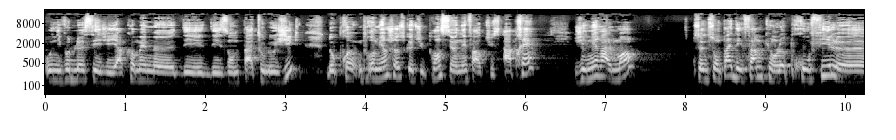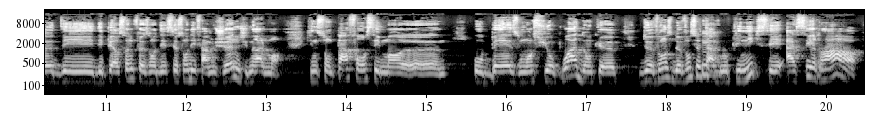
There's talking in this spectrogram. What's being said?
au niveau de l'ECG. Il y a quand même euh, des, des ondes pathologiques. Donc première chose que tu prends, c'est un infarctus. Après, généralement, ce ne sont pas des femmes qui ont le profil euh, des, des personnes faisant des ce sont des femmes jeunes généralement qui ne sont pas forcément euh, obèses ou en surpoids donc euh, devant devant ce mm. tableau clinique c'est assez rare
